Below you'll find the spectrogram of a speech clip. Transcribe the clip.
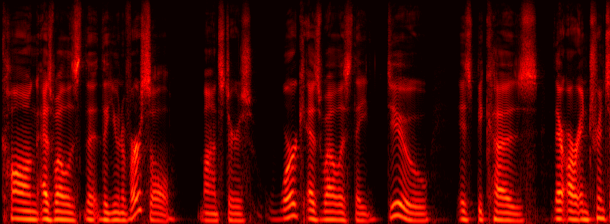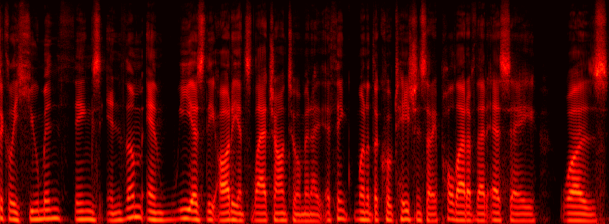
Kong, as well as the the Universal monsters, work as well as they do, is because there are intrinsically human things in them, and we as the audience latch onto them. And I, I think one of the quotations that I pulled out of that essay was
